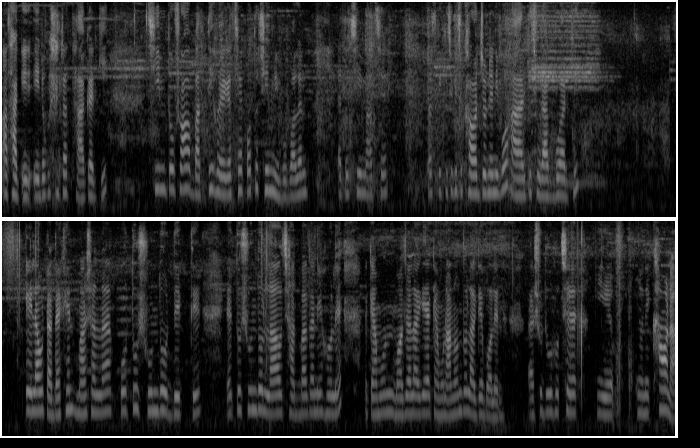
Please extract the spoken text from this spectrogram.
আ, থাক, এই দোকানটা থাক আর কি। ছিম তো সব বাতি হয়ে গেছে। কত ছিম নিব বলেন? এত ছিম আছে। আজকে কিছু কিছু খাওয়ার জন্য নিব আর কিছু রাখব আর কি। এই লাউটা দেখেন মাশাল্লাহ কত সুন্দর দেখতে। এত সুন্দর লাউ ছাদ বাগানে হলে কেমন মজা লাগে আর কেমন আনন্দ লাগে বলেন। শুধু হচ্ছে কি মানে খাওয়া না,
